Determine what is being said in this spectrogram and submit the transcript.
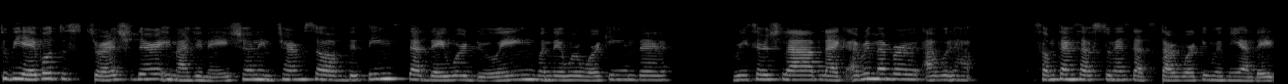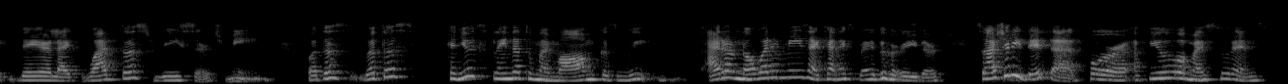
to be able to stretch their imagination in terms of the things that they were doing when they were working in the research lab. Like I remember I would have sometimes have students that start working with me and they they're like, what does research mean? What does what does can you explain that to my mom? Because we I don't know what it means. I can't explain it to her either. So I actually did that for a few of my students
